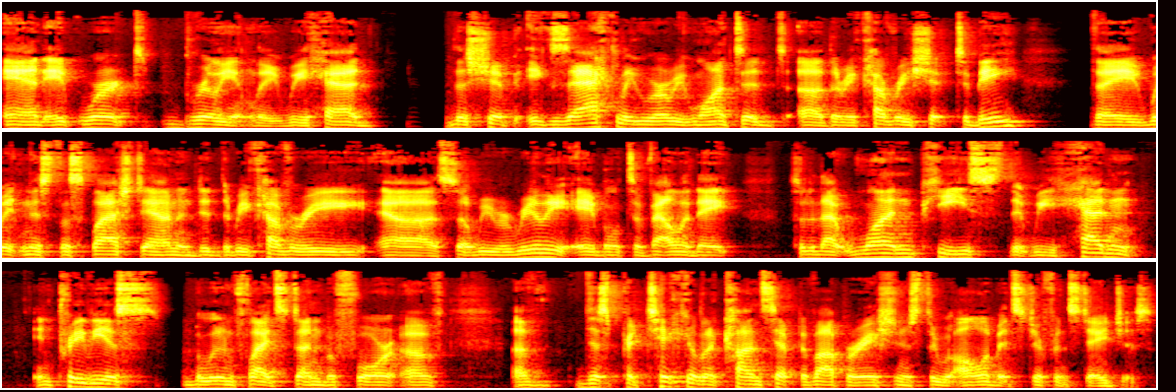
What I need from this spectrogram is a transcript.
And it worked brilliantly. We had the ship exactly where we wanted uh, the recovery ship to be they witnessed the splashdown and did the recovery uh, so we were really able to validate sort of that one piece that we hadn't in previous balloon flights done before of of this particular concept of operations through all of its different stages.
